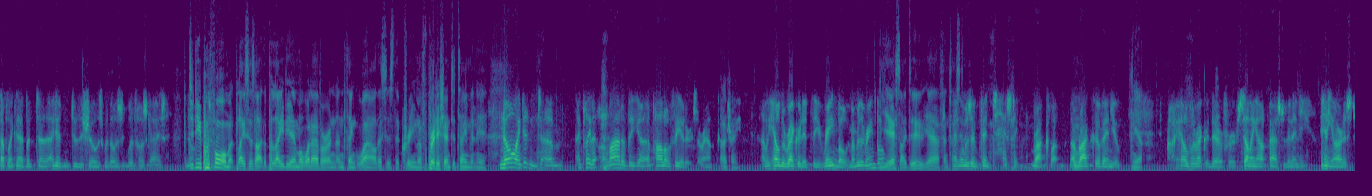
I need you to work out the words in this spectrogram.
stuff like that. But uh, I didn't do the shows with those with those guys. No. Did you perform at places like the Palladium or whatever, and, and think, wow, this is the cream of British entertainment here? No, I didn't. Um, I played a, a lot of the uh, Apollo theaters around the country. Okay. And we held the record at the Rainbow. Remember the Rainbow? Yes, I do. Yeah, fantastic. And it was a fantastic rock club, a mm. rock venue. Yeah. I held the record there for selling out faster than any any artist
